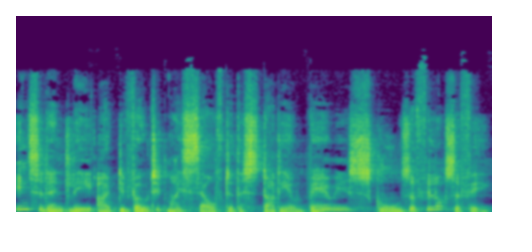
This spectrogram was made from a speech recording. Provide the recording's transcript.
Incidentally, I've devoted myself to the study of various schools of philosophy.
